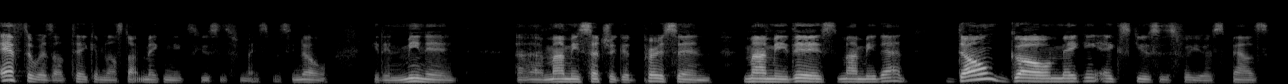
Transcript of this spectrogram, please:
Afterwards, I'll take him and I'll start making excuses for my spouse. You know, he didn't mean it. Uh, mommy's such a good person. Mommy this, mommy that. Don't go making excuses for your spouse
